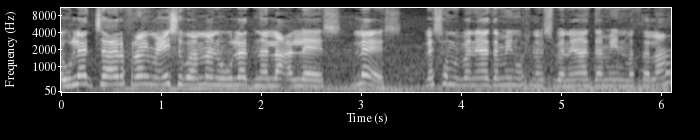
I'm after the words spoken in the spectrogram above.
أولاد شعر افرايم يعيشوا بأمان واولادنا لا ليش؟ ليش؟ ليش هم بني آدمين وإحنا مش بني آدمين مثلا؟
